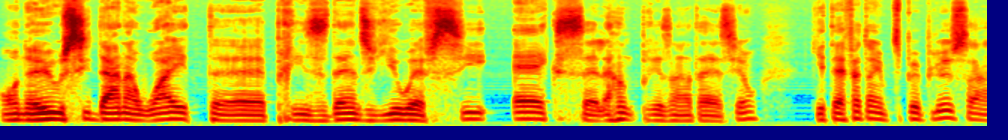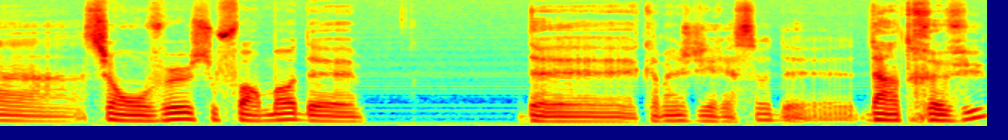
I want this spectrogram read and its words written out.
On a eu aussi Dana White, président du UFC. Excellente présentation, qui était faite un petit peu plus, en, si on veut, sous format de, de comment je dirais ça, d'entrevue.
